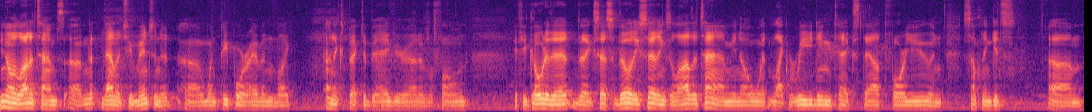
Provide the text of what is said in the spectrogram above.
You know, a lot of times, uh, now that you mention it, uh, when people are having like unexpected behavior out of a phone, if you go to that the accessibility settings, a lot of the time, you know, when, like reading text out for you, and something gets um,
